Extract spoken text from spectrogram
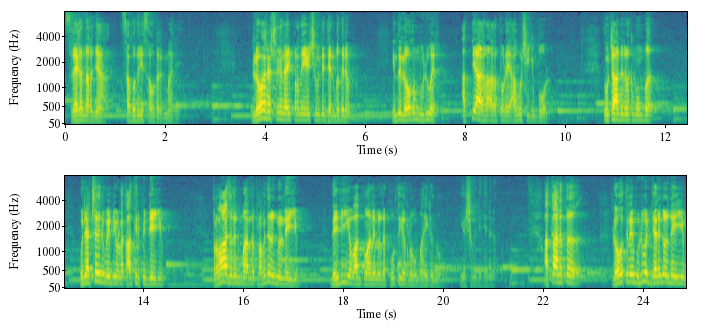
സ്നേഹം നിറഞ്ഞ സഹോദരി സഹോദരന്മാരെ ലോകരക്ഷകനായി പറഞ്ഞ യേശുവിന്റെ ജന്മദിനം ഇന്ന് ലോകം മുഴുവൻ അത്യാഹ്ലാദത്തോടെ ആഘോഷിക്കുമ്പോൾ നൂറ്റാണ്ടുകൾക്ക് മുമ്പ് ഒരു രക്ഷകന് വേണ്ടിയുള്ള കാത്തിരിപ്പിന്റെയും പ്രവാചകന്മാരുടെ പ്രവചനങ്ങളുടെയും ദൈവീക വാഗ്ദാനങ്ങളുടെ പൂർത്തീകരണവുമായിരുന്നു യേശുവിന്റെ ജനനം. അക്കാലത്ത് ലോകത്തിലെ മുഴുവൻ ജനങ്ങളുടെയും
